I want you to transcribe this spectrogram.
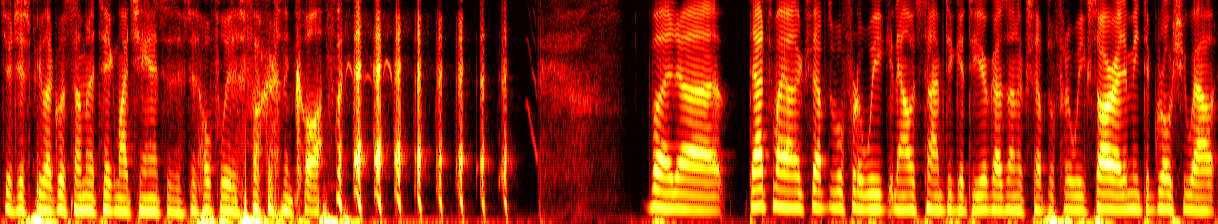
to just be like, listen, I'm going to take my chances if hopefully this fucker doesn't cough. but uh, that's my unacceptable for the week. Now it's time to get to your guys' unacceptable for the week. Sorry, I didn't mean to gross you out,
